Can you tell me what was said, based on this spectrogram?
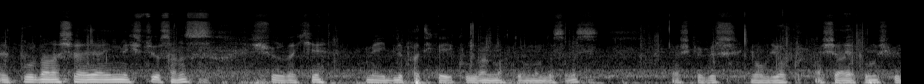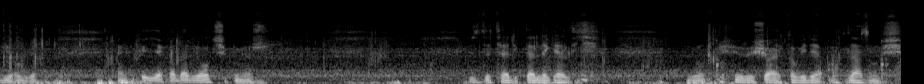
Evet buradan aşağıya inmek istiyorsanız şuradaki meyilli patikayı kullanmak durumundasınız. Başka bir yol yok. Aşağı yapılmış bir yol yok. Yani kıyıya kadar yol çıkmıyor. Biz de terliklerle geldik. Bu yürüyüşü ayakkabıyla yapmak lazımmış.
